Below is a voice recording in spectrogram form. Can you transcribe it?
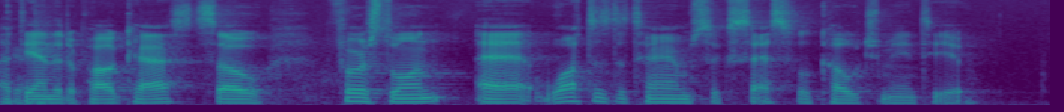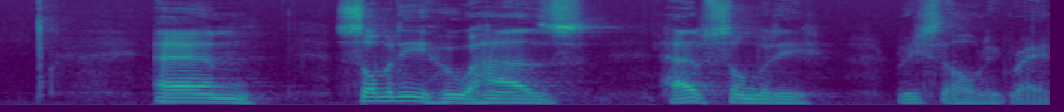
at the end of the podcast. So, first one, uh, what does the term successful coach mean to you? Um, somebody who has helped somebody reach the Holy Grail.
